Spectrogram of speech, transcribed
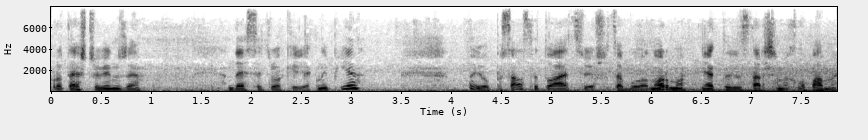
про те, що він вже 10 років як не п'є. Ну і описав ситуацію, що це була норма, як то зі старшими хлопами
